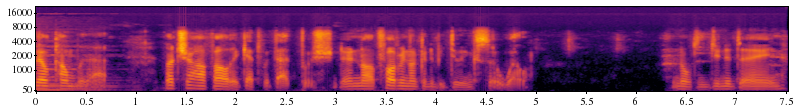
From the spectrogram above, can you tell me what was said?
They'll come with that. Not sure how far they get with that push. They're not probably not gonna be doing so well. Northern Dunedain.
